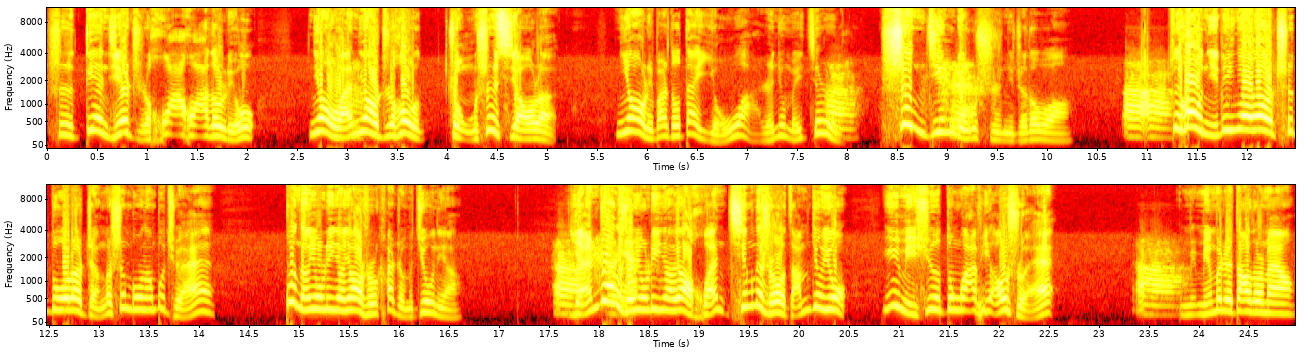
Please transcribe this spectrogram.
是电解质哗哗都流，尿完嗯尿之后总是消了，尿里边都带油啊，人就没劲儿了，嗯肾精流失，你知道不？嗯嗯，最后你利尿药吃多了，整个肾功能不全，不能用利尿药的时候，看怎么救你啊？嗯严重的时候用利尿药，还轻的时候咱们就用玉米须的冬瓜皮熬水，啊明明白这道道没有？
